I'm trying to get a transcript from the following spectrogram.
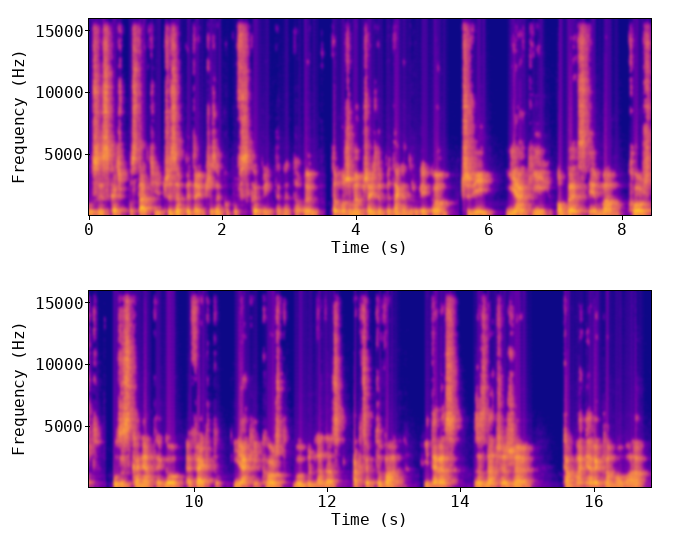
uzyskać w postaci czy zapytań, czy zakupów w sklepie internetowym, to możemy przejść do pytania drugiego, czyli jaki obecnie mam koszt uzyskania tego efektu? Jaki koszt byłby dla nas akceptowalny? I teraz zaznaczę, że kampania reklamowa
